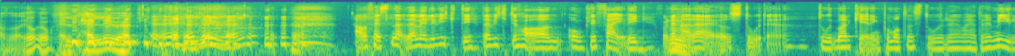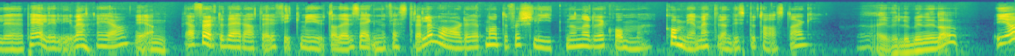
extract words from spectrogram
altså, jo jo. Hell, hell i uhell. Ja, men festen er, det er veldig viktig. Det er viktig å ha en ordentlig feiring. For det her er jo en stor, stor markering, på en måte. En Stor hva heter det, milepæl i livet. Ja. Ja. Jeg følte dere at dere fikk mye ut av deres egne fester, eller var dere på en måte for slitne når dere kom, kom hjem etter en disputasdag? Nei, vil du begynne i dag? Ja,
